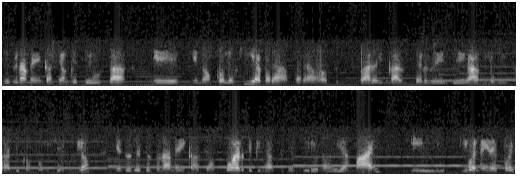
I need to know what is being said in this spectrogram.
Es una medicación que se usa eh, en oncología para, para, para el cáncer de, de ganglios linfáticos, por ejemplo. Y entonces es una medicación fuerte que me hace sentir unos días mal. Y, y bueno, y después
